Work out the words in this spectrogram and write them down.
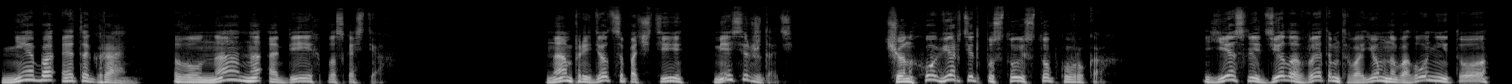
Небо — это грань, луна на обеих плоскостях. Нам придется почти месяц ждать. Чонхо вертит пустую стопку в руках. Если дело в этом твоем новолонии, то...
